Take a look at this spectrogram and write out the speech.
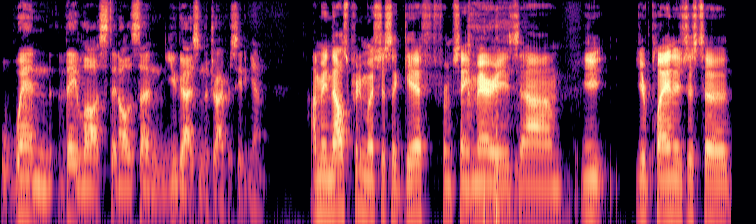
when they lost and all of a sudden you guys in the driver's seat again? I mean, that was pretty much just a gift from St. Mary's. um, you, your plan is just to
